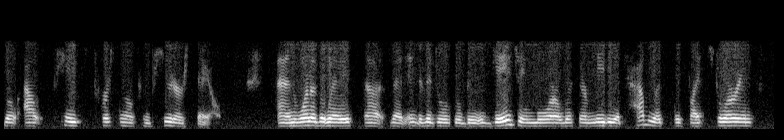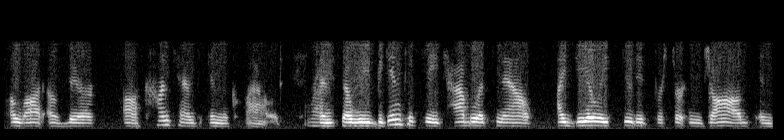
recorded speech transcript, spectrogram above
will outpace personal computer sales. And one of the ways that, that individuals will be engaging more with their media tablets is by storing a lot of their uh, content in the cloud. Right. And so we begin to see tablets now ideally suited for certain jobs in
